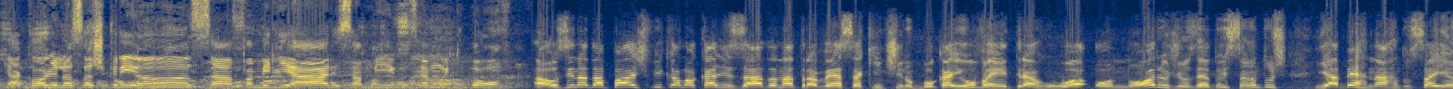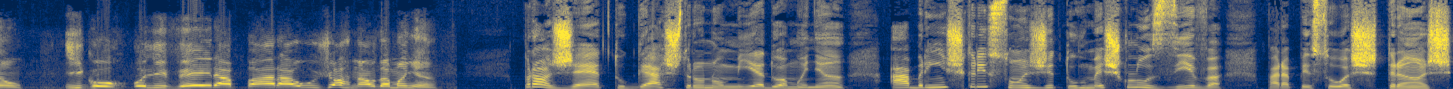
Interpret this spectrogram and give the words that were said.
que acolhe nossas crianças, familiares, amigos. É muito bom. A usina da Paz fica localizada na Travessa Quintino Bocaiúva, entre a rua Honório José dos Santos e a Bernardo Saião. Igor Oliveira para o Jornal da Manhã. Projeto Gastronomia do Amanhã abre inscrições de turma exclusiva para pessoas trans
